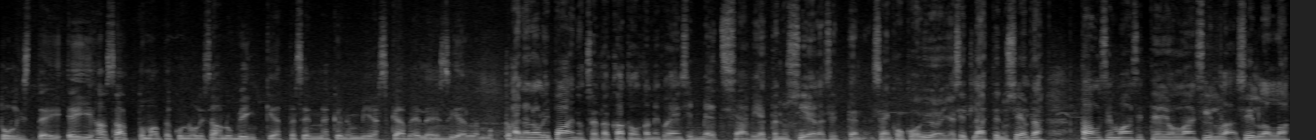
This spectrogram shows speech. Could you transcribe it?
tuli sitten, ei, ei ihan sattumalta, kun oli saanut vinkkiä, että sen näköinen mies kävelee mm. siellä, mutta Hän oli painut sieltä katolta niin kuin ensin metsää, viettänyt siellä sitten sen koko yön ja sitten lähtenyt sieltä talsimaan sitten jollain silla, sillalla.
